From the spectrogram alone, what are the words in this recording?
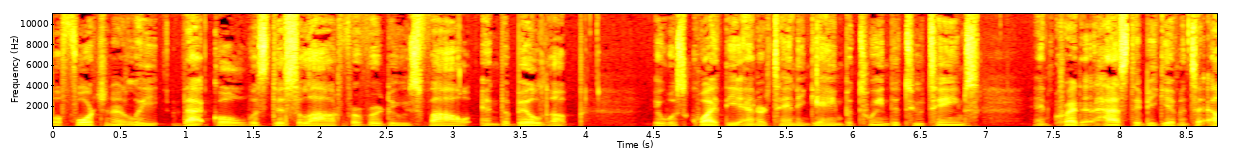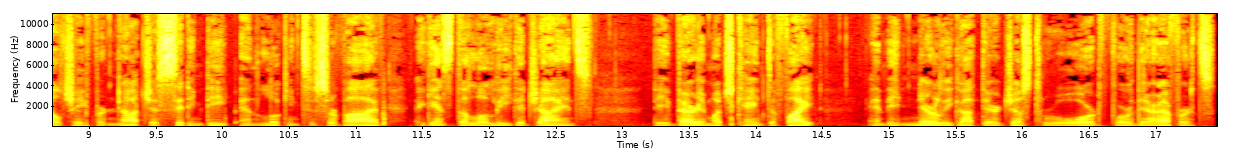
but fortunately that goal was disallowed for Verdu's foul in the build-up. It was quite the entertaining game between the two teams, and credit has to be given to Elche for not just sitting deep and looking to survive against the La Liga giants. They very much came to fight, and they nearly got their just reward for their efforts.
